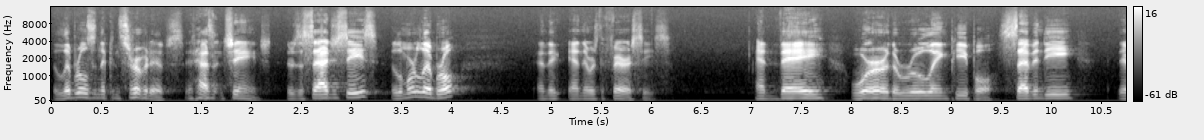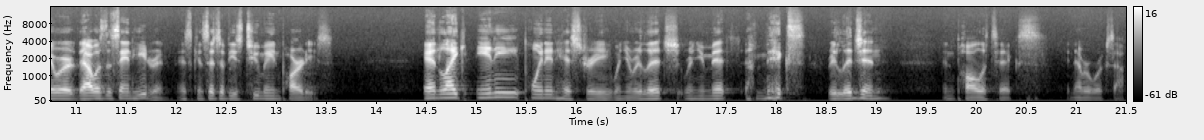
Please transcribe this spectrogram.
the liberals and the conservatives it hasn't changed there's the sadducees a little more liberal and, the, and there was the pharisees and they were the ruling people 70 they were that was the sanhedrin it consists of these two main parties and like any point in history when you, relig- when you mix, mix religion and politics it never works out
